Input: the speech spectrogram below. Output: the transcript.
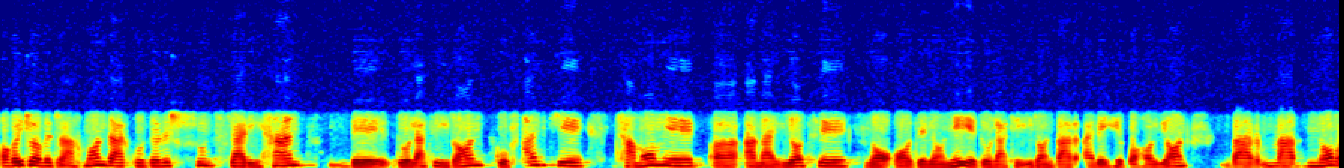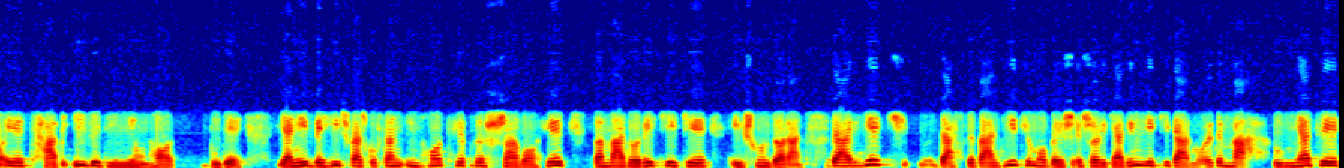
آقای جاوید رحمان در گزارششون صریحا به دولت ایران گفتند که تمام عملیات ناعادلانه دولت ایران بر علیه باهایان بر مبنای تبعیض دینی اونها بوده. یعنی به هیچ وجه گفتن اینها طبق شواهد و مدارکی که ایشون دارن. در یک دستبندی که ما بهش اشاره کردیم یکی در مورد محرومیت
